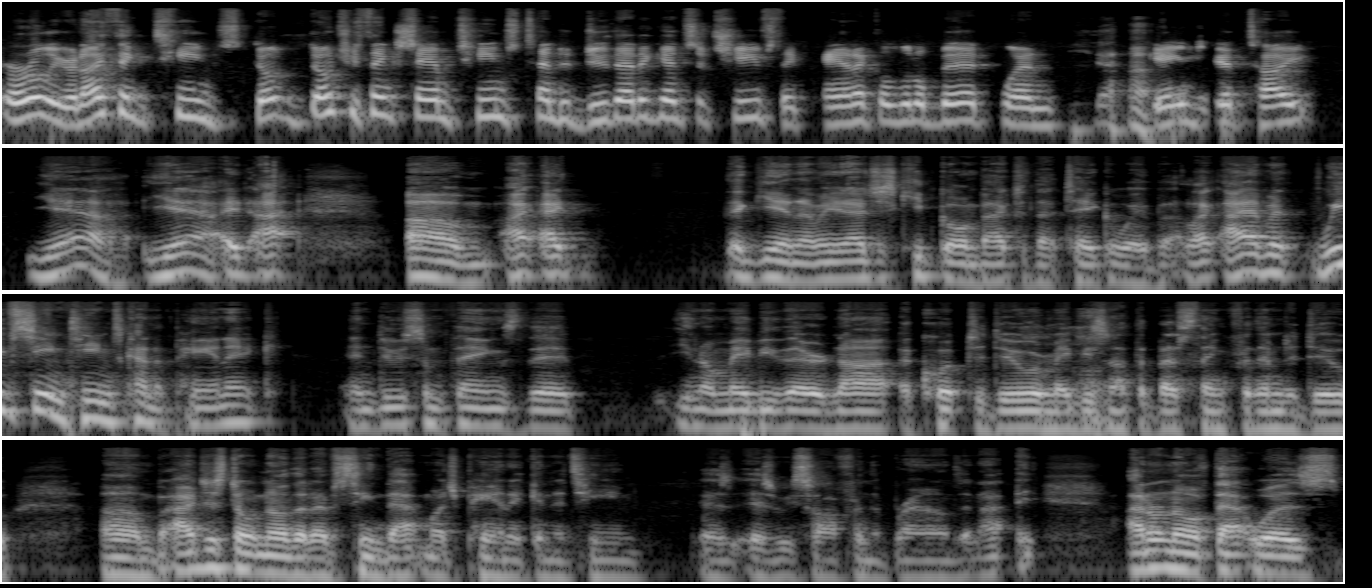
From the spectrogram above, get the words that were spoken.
earlier. And i think teams don't don't you think sam teams tend to do that against the chiefs? They panic a little bit when yeah. games get tight? Yeah yeah. I um I, I again i mean i just keep going back to that takeaway but like i haven't we've seen teams kind of panic and do some things that you know maybe they're not equipped to do or maybe it's not the best thing for them to do. Um, but i just don't know that i've seen that much panic in a team as, as we saw from the browns. And i i don't know if that was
